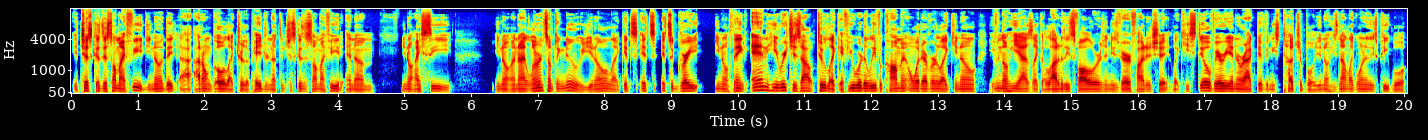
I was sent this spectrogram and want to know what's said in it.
it's just because it's on my feed. You know, they I, I don't go like to their page or nothing, just because it's on my feed, and um, you know, I see, you know, and I learn something new. You know, like it's it's it's a great you know thing and he reaches out too like if you were to leave a comment or whatever like you know even though he has like a lot of these followers and he's verified and shit like he's still very interactive and he's touchable you know he's not like one of these people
